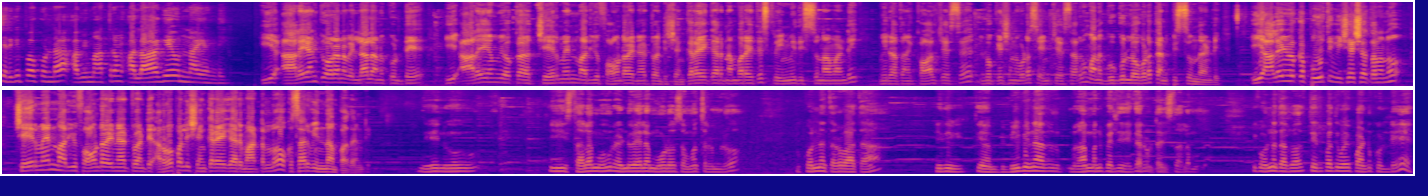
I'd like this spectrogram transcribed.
చెరిగిపోకుండా అవి మాత్రం అలాగే ఉన్నాయండి. ఈ ఆలయానికి ఎవరైనా వెళ్ళాలనుకుంటే ఈ ఆలయం యొక్క చైర్మన్ మరియు ఫౌండర్ అయినటువంటి శంకరయ్య గారి నంబర్ అయితే స్క్రీన్ మీద ఇస్తున్నామండి. మీరు అతనికి కాల్ చేస్తే లొకేషన్ కూడా సెండ్ చేస్తారు. మన గూగుల్లో కూడా కనిపిస్తుందండి. ఈ ఆలయం యొక్క పూర్తి విశేషతలను చైర్మన్ మరియు ఫౌండర్ అయినటువంటి అరవపల్లి శంకరయ్య గారి మాటల్లో ఒకసారి విందాం పదండి. నేను ఈ స్థలము రెండు వేల మూడో సంవత్సరంలో కొన్న తర్వాత ఇది బీబీనాథ్ బ్రాహ్మణపల్లి దగ్గర ఉంటుంది స్థలము. ఇక ఉన్న తర్వాత తిరుపతి పోయి పండుకుంటే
